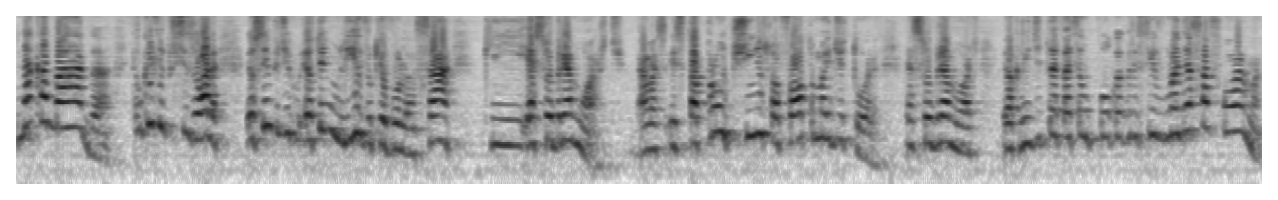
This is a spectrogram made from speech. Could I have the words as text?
inacabada. Então o que, que precisa? Olha, eu sempre digo, eu tenho um livro que eu vou lançar que é sobre a morte. Ela está prontinho, só falta uma editora. É sobre a morte. Eu acredito que vai ser um pouco agressivo, mas dessa forma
